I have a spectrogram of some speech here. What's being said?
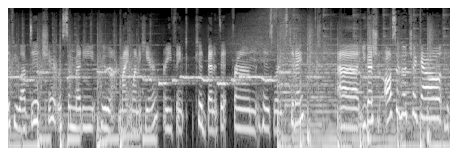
If you loved it, share it with somebody who might want to hear or you think could benefit from his words today. Uh, you guys should also go check out his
